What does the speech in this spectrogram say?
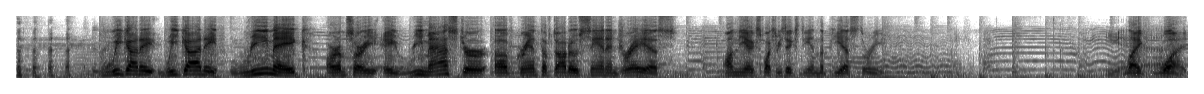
we got a we got a remake or I'm sorry, a remaster of Grand Theft Auto San Andreas on the Xbox 360 and the PS3. yeah. Like what?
